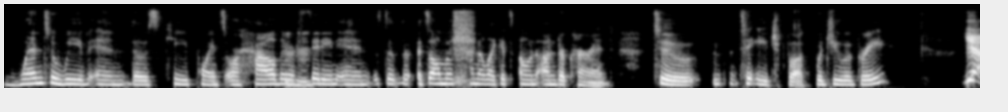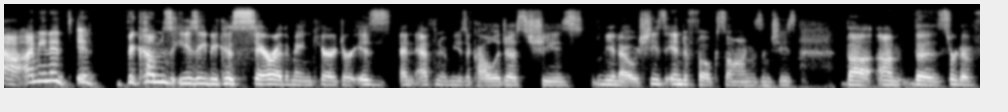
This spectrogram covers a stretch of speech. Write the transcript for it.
when to weave in those key points or how they're mm-hmm. fitting in. So it's almost kind of like its own undercurrent to to each book. Would you agree? Yeah i mean it it becomes easy because sarah the main character is an ethnomusicologist. She's you know she's into folk songs and she's the um the sort of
